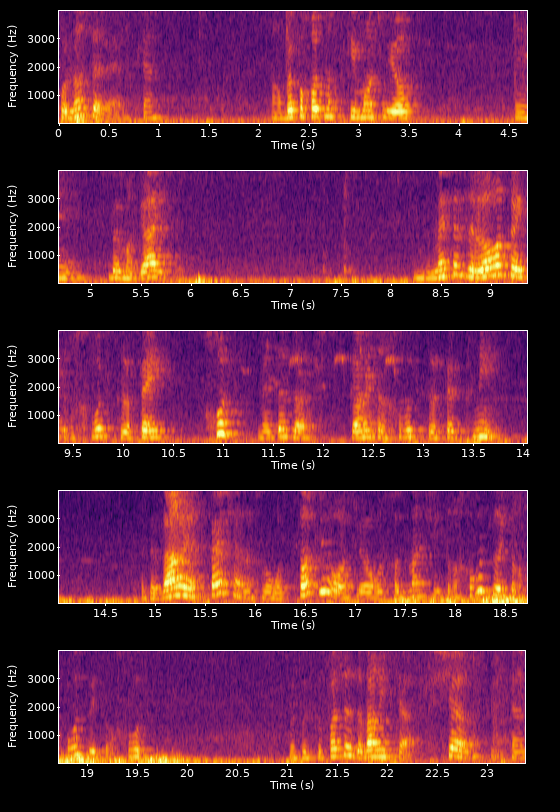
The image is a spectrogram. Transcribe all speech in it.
פונות אליהם, כן? הרבה פחות מסכימות להיות אה, במגע איתו. מטה זה לא רק ההתרחבות כלפי חוץ, מטה זאת גם התרחבות כלפי פנים. הדבר היפה שאנחנו רוצות לראות לאורך הזמן שהתרחבות זו התרחבות זו התרחבות. ובסופו של דבר היא תאפשר, כן?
